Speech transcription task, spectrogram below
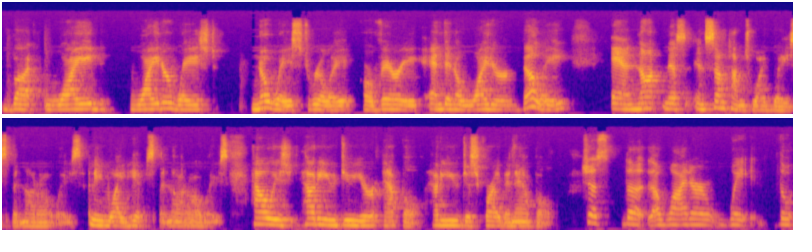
but wide, wider waist, no waist really, or very, and then a wider belly and not nec- and sometimes wide waist but not always. I mean wide hips but not always. How is how do you do your apple? How do you describe an apple? Just the a wider weight the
